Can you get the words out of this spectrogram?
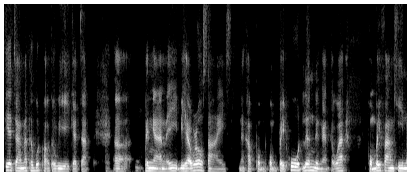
ที่อาจารย์นัทวุฒิเผ่าทวีแกจัดเอ่อเป็นงานไอ้ behavioral science นะครับผมผมไปพูดเรื่องหนึ่งอะแต่ว่าผมไปฟังคีโน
